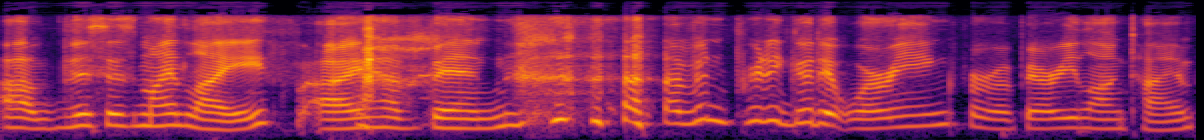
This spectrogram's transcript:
Um, this is my life. I have been I've been pretty good at worrying for a very long time,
